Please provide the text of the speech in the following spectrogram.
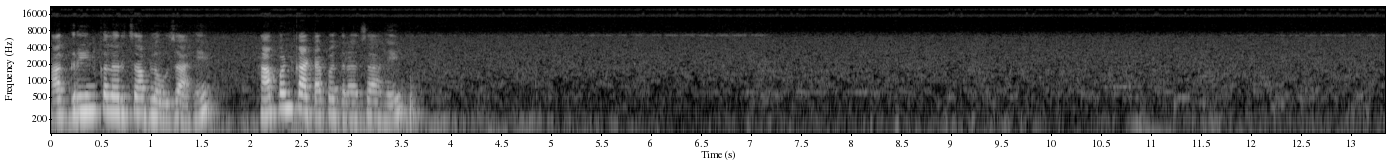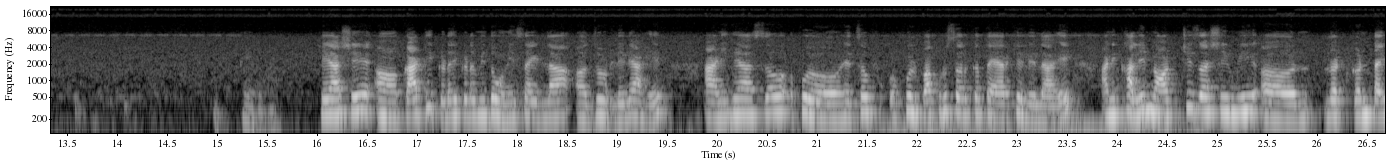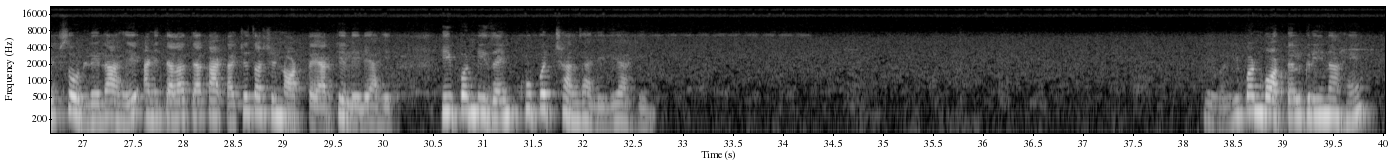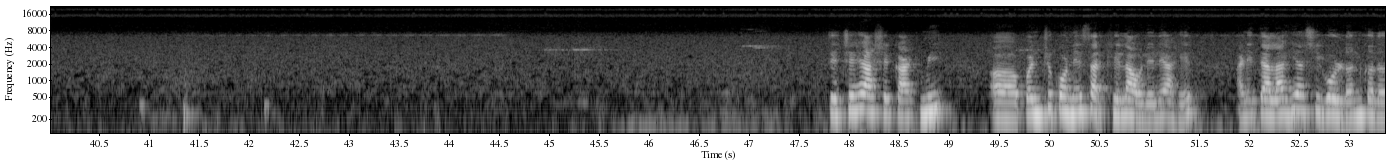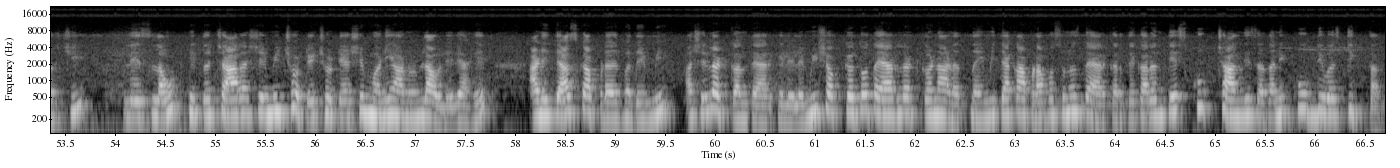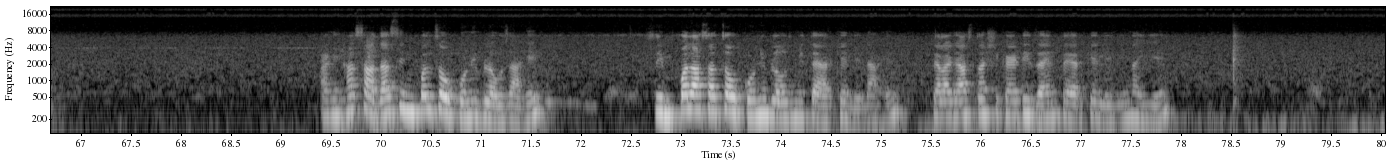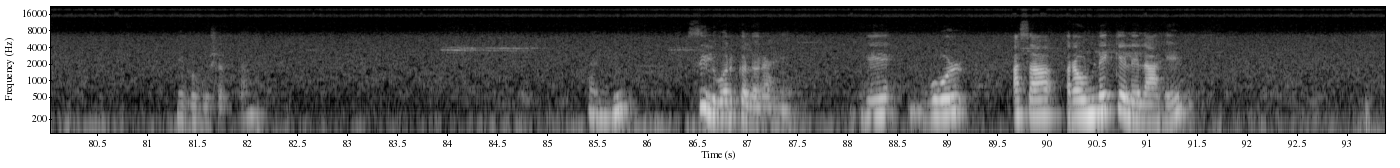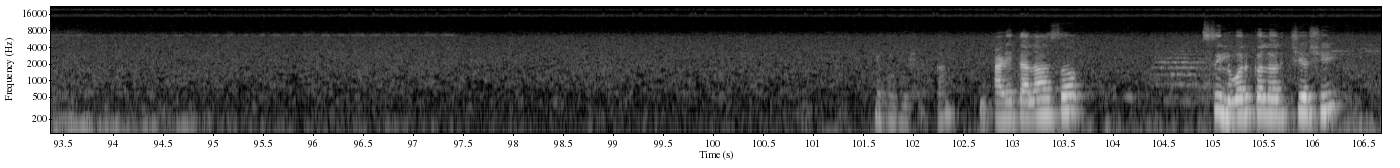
हा ग्रीन कलरचा ब्लाऊज आहे. हा पण काटापदराचा आहे. हे बघा. हे असे काठ इकडं इकडं मी दोन्ही साईडला जोडलेले आहेत. आणि हे असं फु ह्याचं फुलपाखरूसारखं तयार केलेलं आहे. आणि खाली नॉटचीच अशी मी लटकन टाईप सोडलेलं आहे. आणि त्याला त्या काटाचेच असे नॉट तयार केलेले आहेत. ही पण डिझाईन खूपच छान झालेली आहे. ही पण बॉटल ग्रीन आहे. त्याचे हे असे काठ मी पंचकोनेसारखे लावलेले आहेत. आणि त्यालाही अशी गोल्डन कलरची लेस लावून इथं चार असे मी छोटे छोटे असे मणी आणून लावलेले आहेत. आणि त्याच कापडामध्ये मी असे लटकन तयार केलेले मी शक्यतो तयार लटकन आणत नाही. मी त्या कापडापासूनच तयार करते कारण तेच खूप छान दिसतात आणि खूप दिवस टिकतात. आणि हा साधा सिंपल चौकोनी ब्लाऊज आहे. सिंपल असा चौकोनी ब्लाऊज मी तयार केलेला आहे. त्याला जास्त अशी काही डिझाईन तयार केलेली नाही आहे हे बघू शकता. आणि सिल्वर कलर आहे. हे गोल्ड असा राऊंड नेक केलेला आहे. हे बघू शकता. आणि त्याला असं सिल्वर कलरची अशी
